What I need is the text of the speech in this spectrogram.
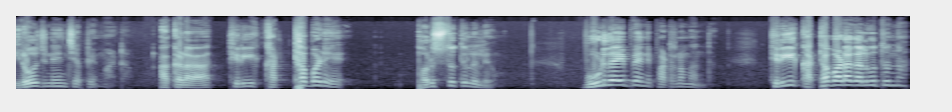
ఈరోజు నేను చెప్పే మాట అక్కడ తిరిగి కట్టబడే పరిస్థితులు లేవు. బూడిదైపోయింది పట్టణం అంతా. తిరిగి కట్టబడగలుగుతుందా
